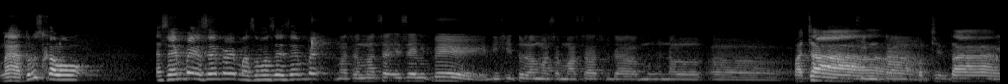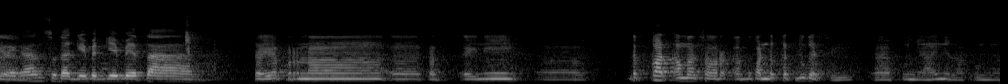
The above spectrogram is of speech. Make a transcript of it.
Nah, terus kalau SMP SMP masa-masa SMP masa-masa SMP di situlah masa-masa sudah mengenal eh, pacar, Cinta. percintaan Iya. ya kan, sudah gebet-gebetan. saya pernah eh, saat- eh, ini eh, dekat sama seorang eh, bukan dekat juga sih eh, punya inilah punya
